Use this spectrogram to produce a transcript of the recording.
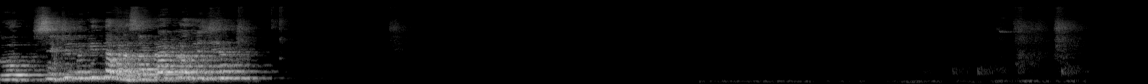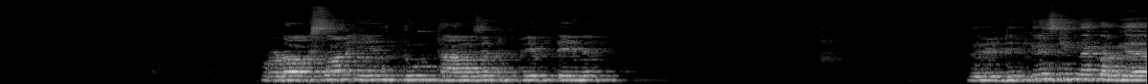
तो 16 में कितना बना? सब्ट्रैक्ट कर लीजिए। प्रोडक्शन इन 2015 डिक्रीज कितना कर गया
